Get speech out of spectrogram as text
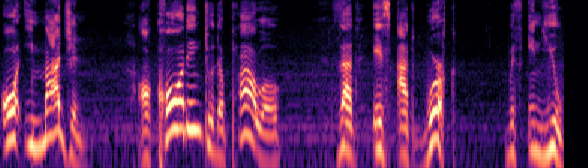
or imagine, according to the power that is at work within you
